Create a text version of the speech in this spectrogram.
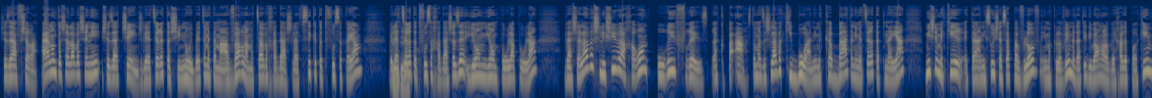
שזה ההפשרה. היה לנו את השלב השני, שזה ה-change, לייצר את השינוי, בעצם את המעבר למצב החדש, להפסיק את הדפוס הקיים ולייצר בדיוק. את הדפוס החדש הזה, יום-יום, פעולה-פעולה. והשלב השלישי והאחרון הוא ריפרייז, הקפאה, זאת אומרת זה שלב הקיבוע, אני מקבעת, אני מייצרת התניה. מי שמכיר את הניסוי שעשה פבלוב עם הכלבים, לדעתי דיברנו עליו באחד הפרקים,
